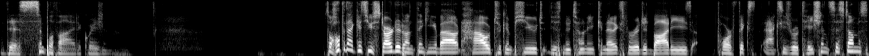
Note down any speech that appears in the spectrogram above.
this simplified equation. So hopefully that gets you started on thinking about how to compute these Newtonian kinetics for rigid bodies for fixed axis rotation systems.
